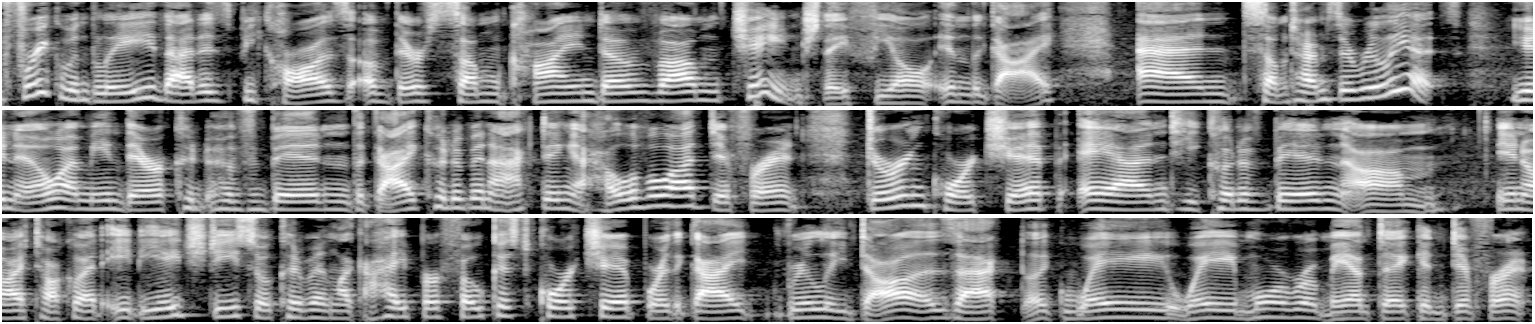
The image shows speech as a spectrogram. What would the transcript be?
frequently that is because of there's some kind of um, change they feel in the guy. And sometimes there really is. You know, I mean, there could have been, the guy could have been acting a hell of a lot different during courtship and he could have been, um, you know, I talk about ADHD, so it could have been like a hyper focused courtship where the guy really does act like way, way more romantic and different.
